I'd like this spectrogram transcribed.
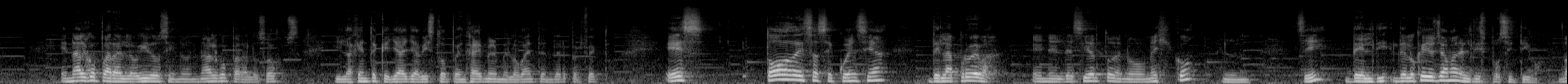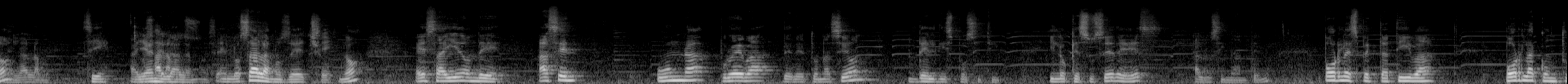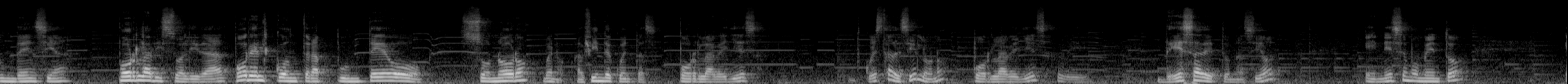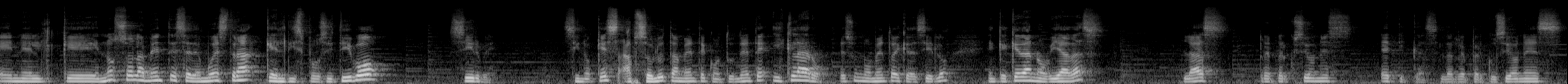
en algo para el oído, sino en algo para los ojos, y la gente que ya haya visto Oppenheimer me lo va a entender perfecto, es toda esa secuencia de la prueba en el desierto de Nuevo México, en- ¿sí? Del de lo que ellos llaman el dispositivo, ¿no? El Álamo. Sí, allá Los en el Álamos. Álamos, en los Álamos de hecho, ¿no? Es ahí donde hacen una prueba de detonación del dispositivo. Y lo que sucede es alucinante, ¿no? Por la expectativa, por la contundencia, por la visualidad, por el contrapunteo sonoro, bueno, al fin de cuentas, por la belleza. Cuesta decirlo, ¿no? Por la belleza de, de esa detonación en ese momento en el que no solamente se demuestra que el dispositivo sirve, sino que es absolutamente contundente y claro, es un momento, hay que decirlo, en que quedan obviadas las repercusiones éticas, las repercusiones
